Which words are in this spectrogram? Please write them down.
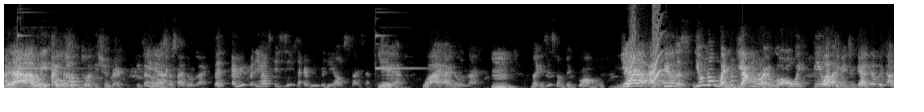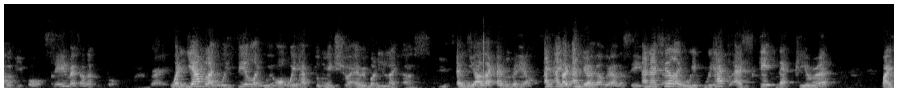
yeah I, me too. I come to a decision very quickly that yeah. because i don't like then everybody else it seems that everybody else likes that yeah why i don't like mm. Like, is there something wrong with me? Yeah, I feel this. You know, when young, right, we always feel want like to be together with other people, same as other people, right? When young, like we feel like we always have to make sure everybody like us, and we are like everybody else. And I, like and, together, we are the same. And I feel like we we have to escape that period by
